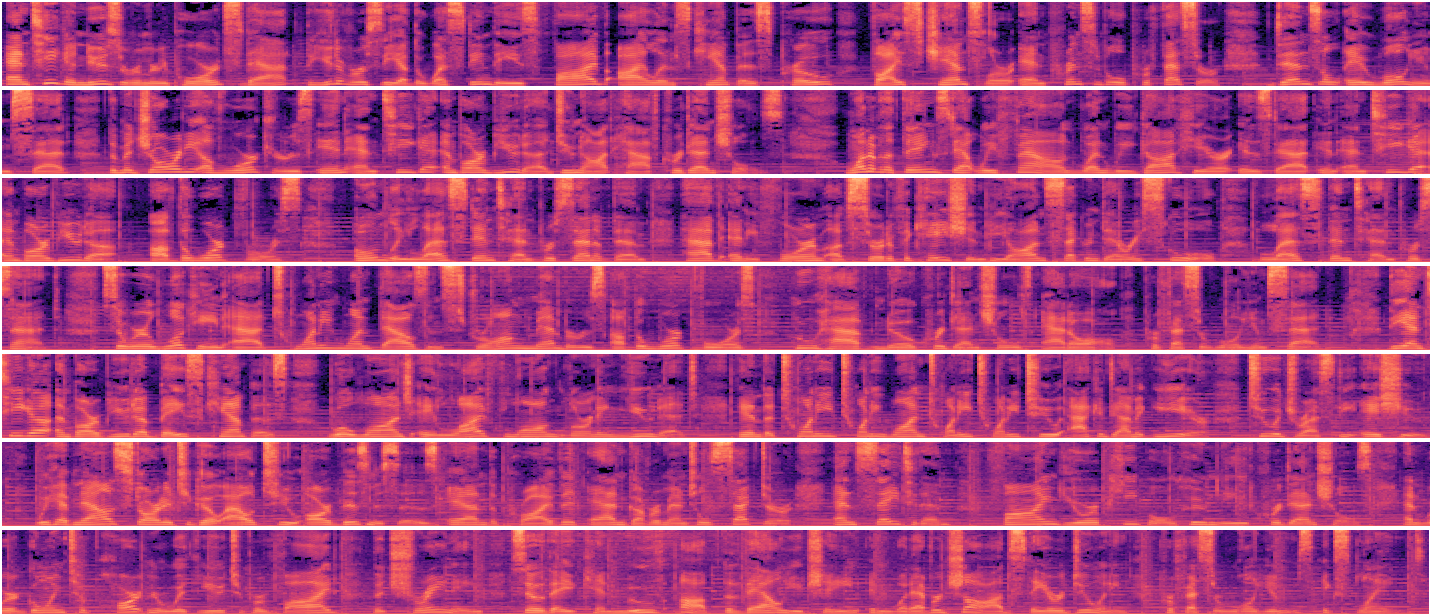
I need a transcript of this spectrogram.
Antigua Newsroom reports that the University of the West Indies Five Islands campus pro vice chancellor and principal professor Densil A. Williams said the majority of workers in Antigua and Barbuda do not have credentials. One of the things that we found when we got here is that in Antigua and Barbuda, of the workforce, only less than 10% of them have any form of certification beyond secondary school, less than 10%. So we're looking at 21,000 strong members of the workforce who have no credentials at all, Professor Williams said. The Antigua and Barbuda base campus will launch a lifelong learning unit in the 2021 2022 academic year to address the issue. We have now started to go out to our businesses and the private and governmental sector and say to them, find your people who need credentials, and we're going to partner with you to provide the training so they can move up the value chain in whatever jobs they are doing, Professor Williams explained.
